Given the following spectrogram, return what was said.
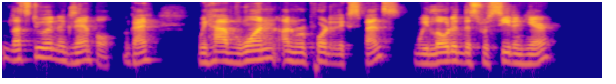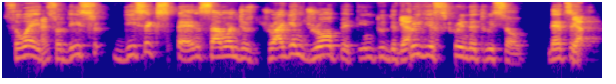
Let's do an example. Okay. We have one unreported expense. We loaded this receipt in here. So wait, Okay. so this this expense, someone just drag and drop it into the Yep. previous screen that we saw. That's it. Yep.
